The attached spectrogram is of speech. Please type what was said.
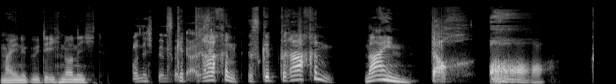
Meine Güte, ich noch nicht. Und ich bin Es begeistert. gibt Drachen, es gibt Drachen. Nein. Doch. Oh.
